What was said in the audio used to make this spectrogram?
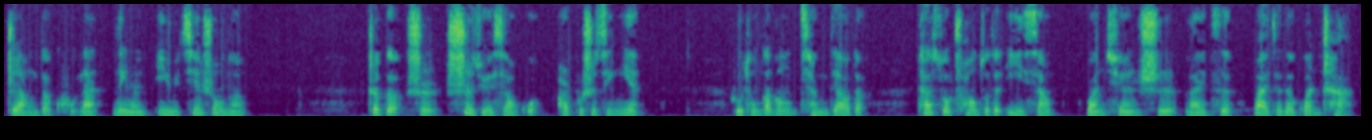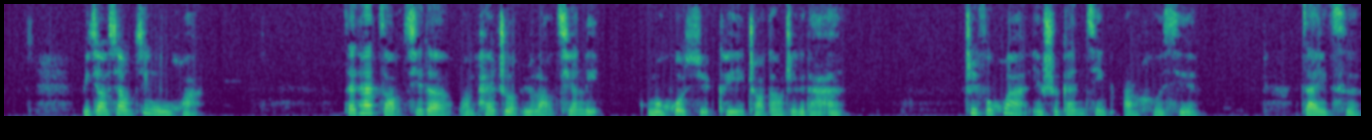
这样的苦难令人易于接受呢？这个是视觉效果，而不是经验。如同刚刚强调的，他所创作的意象完全是来自外在的观察，比较像静物画。在他早期的《王牌者与老千》里。我们或许可以找到这个答案。这幅画也是干净而和谐。再一次，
